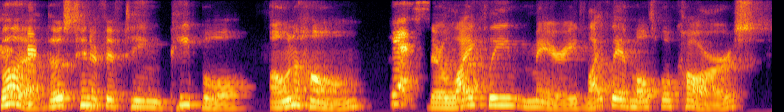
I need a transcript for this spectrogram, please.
But those 10 or 15 people own a home. Yes. They're likely married, likely have multiple cars.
